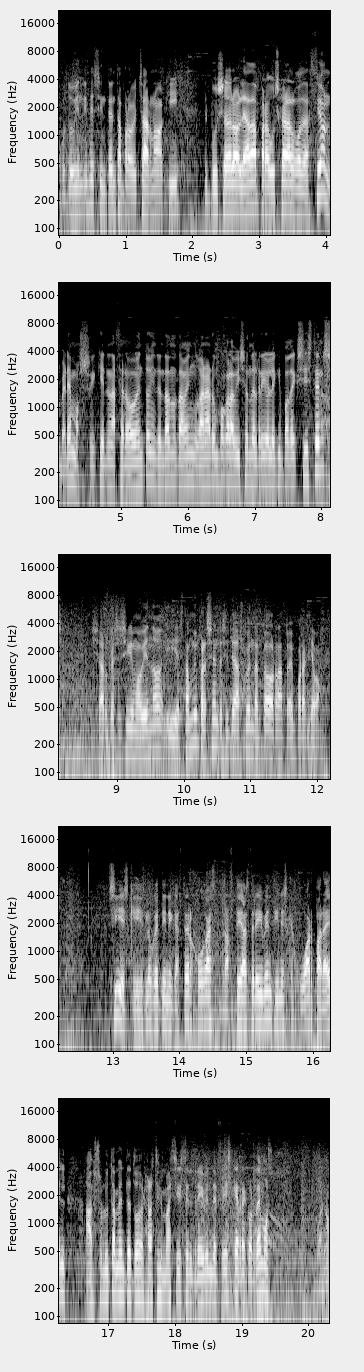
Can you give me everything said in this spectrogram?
como tú bien dices, intenta aprovechar ¿no? aquí el pusheo de la oleada para buscar algo de acción. Veremos qué quieren hacer de momento, intentando también ganar un poco la visión del río el equipo de Existence. Shark que se sigue moviendo y está muy presente, si te das cuenta, todo el rato, ¿eh? por aquí abajo. Sí, es que es lo que tiene que hacer. Juegas, drafteas Draven, tienes que jugar para él absolutamente todo el rato. Y más si es el Draven de Freeze, que recordemos. Bueno,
